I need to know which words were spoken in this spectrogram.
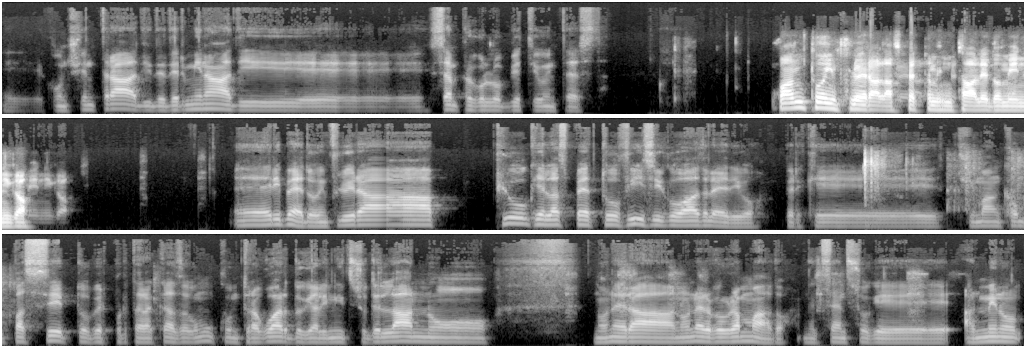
E concentrati, determinati e sempre con l'obiettivo in testa. Quanto influirà l'aspetto mentale domenica? Eh, ripeto, influirà più che l'aspetto fisico atletico, perché ci manca un passetto per portare a casa comunque un traguardo che all'inizio dell'anno non era, non era programmato, nel senso che almeno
